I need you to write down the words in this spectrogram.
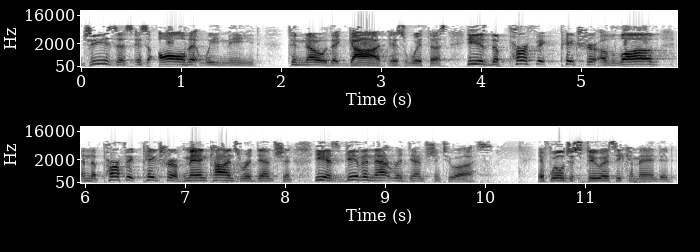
Jesus is all that we need to know that God is with us. He is the perfect picture of love and the perfect picture of mankind's redemption. He has given that redemption to us. If we'll just do as He commanded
